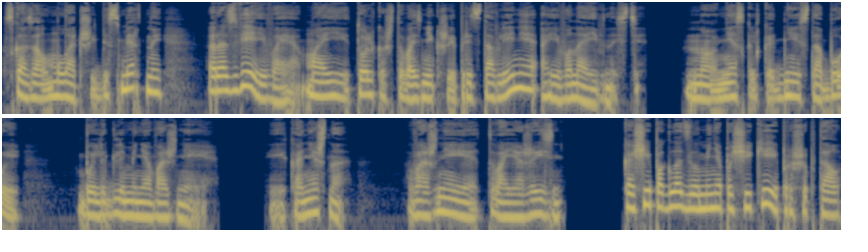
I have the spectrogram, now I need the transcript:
сказал младший бессмертный, развеивая мои только что возникшие представления о его наивности. Но несколько дней с тобой были для меня важнее. И, конечно, важнее твоя жизнь. Кощей погладил меня по щеке и прошептал,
